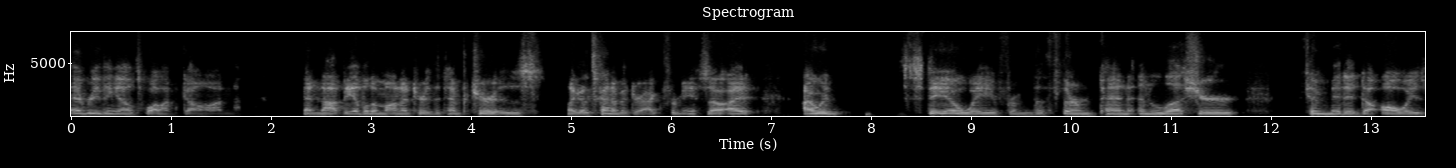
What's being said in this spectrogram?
everything else while I'm gone and not be able to monitor the temperature is like that's kind of a drag for me. So I I would stay away from the therm pen unless you're committed to always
